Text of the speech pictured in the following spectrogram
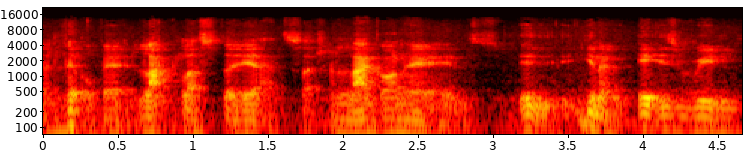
a little bit lackluster. It had such a lag on it. It's, it you know, it is really,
